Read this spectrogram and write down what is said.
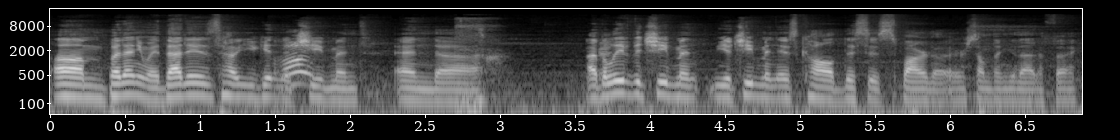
Um, but anyway, that is how you get an Hello? achievement, and uh, I believe the achievement the achievement is called "This is Sparta" or something to that effect.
